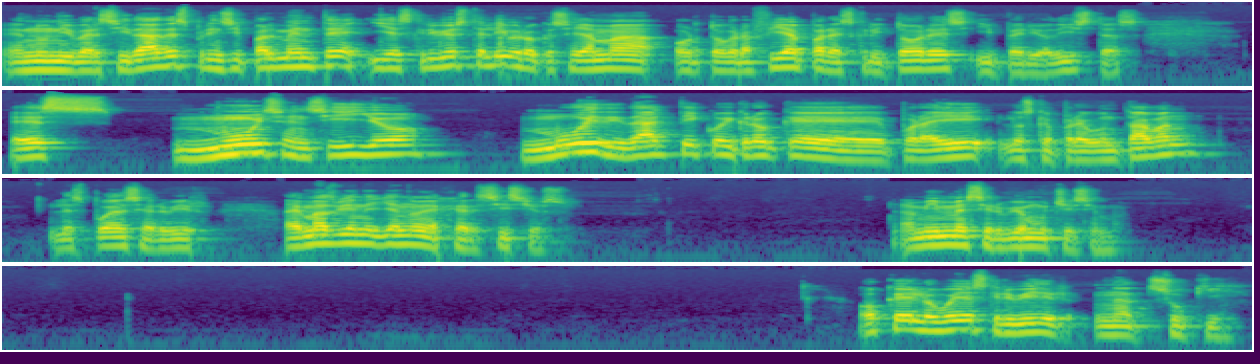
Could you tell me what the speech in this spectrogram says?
en universidades principalmente, y escribió este libro que se llama Ortografía para escritores y periodistas. Es muy sencillo, muy didáctico y creo que por ahí los que preguntaban les puede servir. Además viene lleno de ejercicios. A mí me sirvió muchísimo. Ok, lo voy a escribir, Natsuki.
